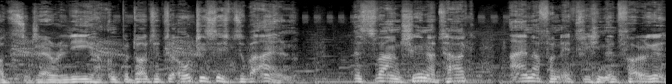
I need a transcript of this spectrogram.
Rotzte Jerry Lee und bedeutete Otis, sich zu beeilen. Es war ein schöner Tag, einer von etlichen in Folge.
